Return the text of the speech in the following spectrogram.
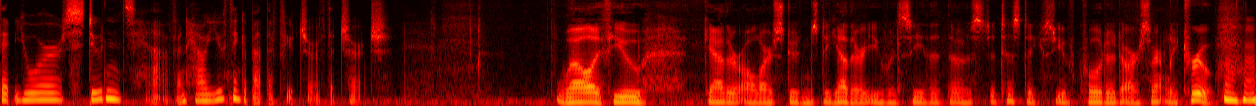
that your students have and how you think about the future of the church? Well, if you gather all our students together, you would see that those statistics you've quoted are certainly true. Uh,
